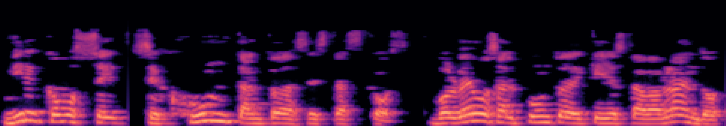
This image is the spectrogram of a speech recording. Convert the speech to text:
Miren cómo se, se juntan todas estas cosas. Volvemos al punto del que yo estaba hablando.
